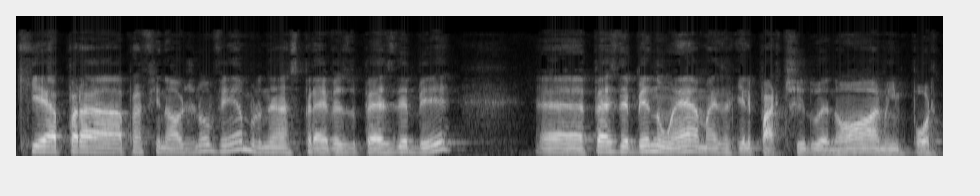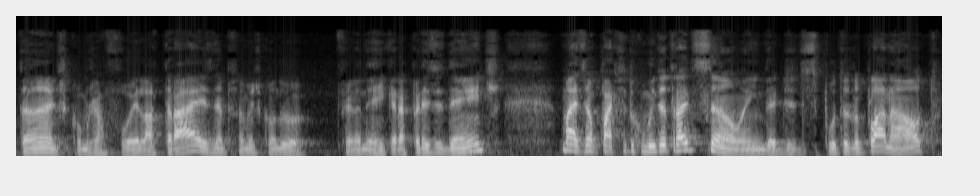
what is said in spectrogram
que é para final de novembro, né, as prévias do PSDB. É, PSDB não é mais aquele partido enorme, importante, como já foi lá atrás, né, principalmente quando Fernando Henrique era presidente, mas é um partido com muita tradição ainda de disputa do Planalto.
